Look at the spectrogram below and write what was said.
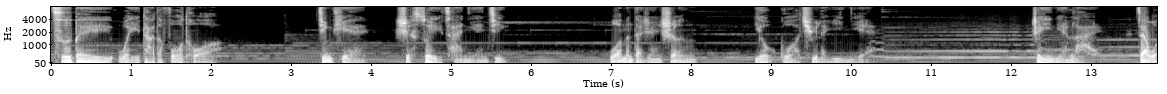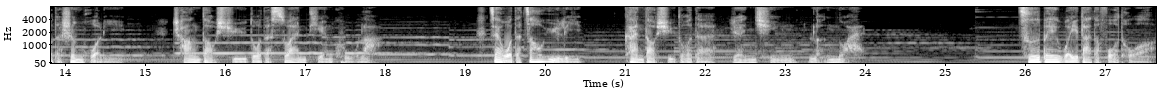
慈悲伟大的佛陀，今天是岁残年尽，我们的人生又过去了一年。这一年来，在我的生活里尝到许多的酸甜苦辣，在我的遭遇里看到许多的人情冷暖。慈悲伟大的佛陀，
